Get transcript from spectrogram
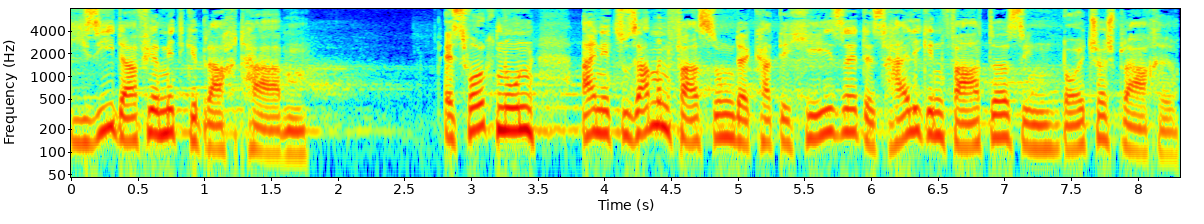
die Sie dafür mitgebracht haben. Es folgt nun eine Zusammenfassung der Katechese des Heiligen Vaters in deutscher Sprache.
